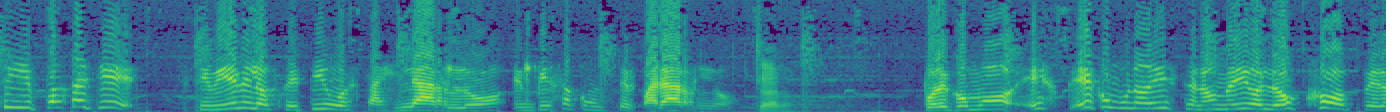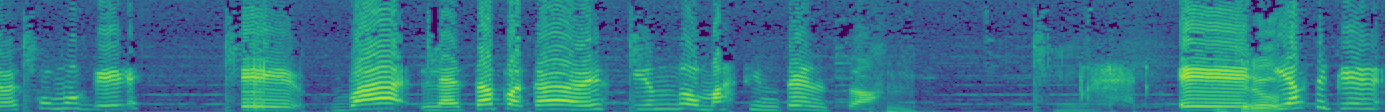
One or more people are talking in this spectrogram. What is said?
Sí, pasa que si bien el objetivo es aislarlo, empieza con separarlo. Claro. Porque como es, es como uno dice, ¿no? Medio loco, pero es como que eh, va la etapa cada vez siendo más intensa. Hmm. Mm. Eh, Y creo- y hace que...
